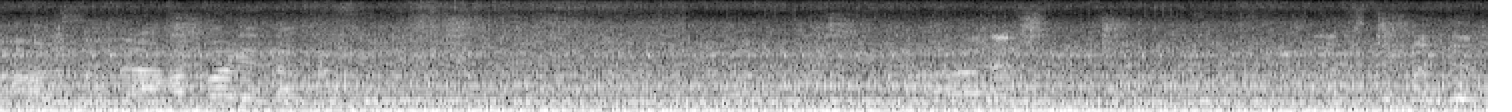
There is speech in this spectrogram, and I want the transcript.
아 그래서 오늘 한 마리 낚을 수 있어 아 진짜 반대로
